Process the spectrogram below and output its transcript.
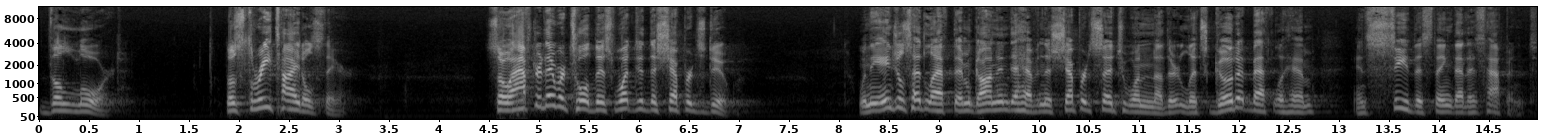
the Lord. Those three titles there. So after they were told this, what did the shepherds do? When the angels had left them, gone into heaven, the shepherds said to one another, Let's go to Bethlehem and see this thing that has happened,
